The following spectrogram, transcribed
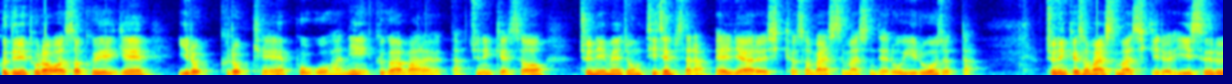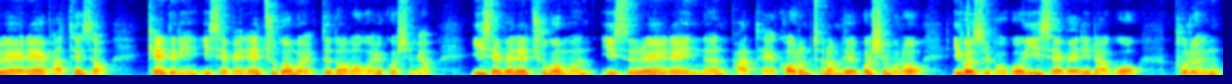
그들이 돌아와서 그에게 이렇게 그렇게 보고하니 그가 말하였다. 주님께서 주님의 종 디셉 사람 엘리야를 시켜서 말씀하신 대로 이루어졌다. 주님께서 말씀하시기를 이스라엘의 밭에서 개들이 이세벨의 죽음을 뜯어 먹을 것이며 이세벨의 죽음은 이스라엘에 있는 밭의 걸음처럼 될 것이므로 이것을 보고 이세벨이라고 부른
